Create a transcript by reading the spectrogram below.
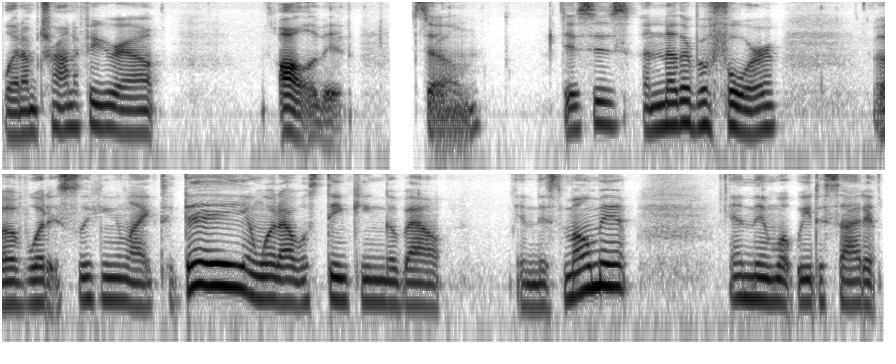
what I'm trying to figure out, all of it. So, this is another before of what it's looking like today and what I was thinking about in this moment, and then what we decided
